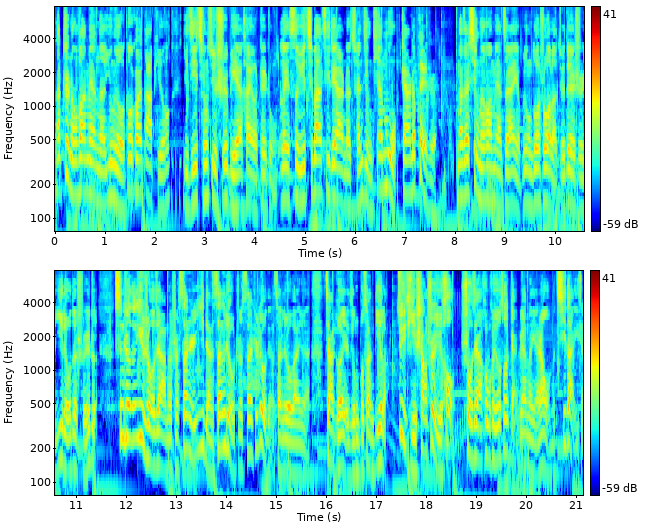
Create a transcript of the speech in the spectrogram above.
那智能方面呢，拥有多块大屏以及情绪识别，还有这种类似于七八七这样的全景天幕这样的配置。那在性能方面，自然也不用多说了，绝对是一流的水准。新车的预售价呢是三十一点三六至三十六点三六万元，价格已经不算低了。具体上市以后，售价会不会有所改变呢？也让我们期待一下。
